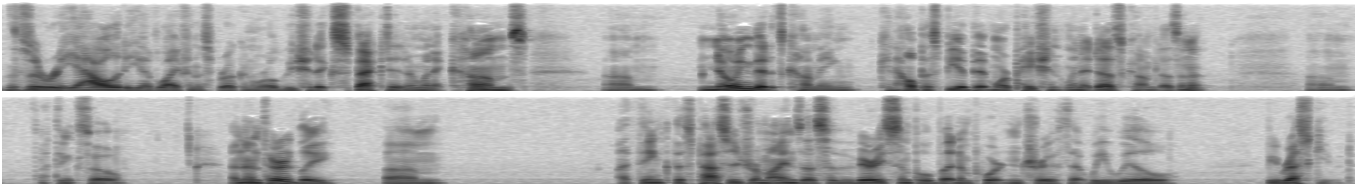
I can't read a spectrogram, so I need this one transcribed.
This is a reality of life in this broken world. We should expect it, and when it comes, um, knowing that it's coming can help us be a bit more patient when it does come, doesn't it? Um, I think so. And then, thirdly, um, I think this passage reminds us of a very simple but important truth that we will be rescued.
